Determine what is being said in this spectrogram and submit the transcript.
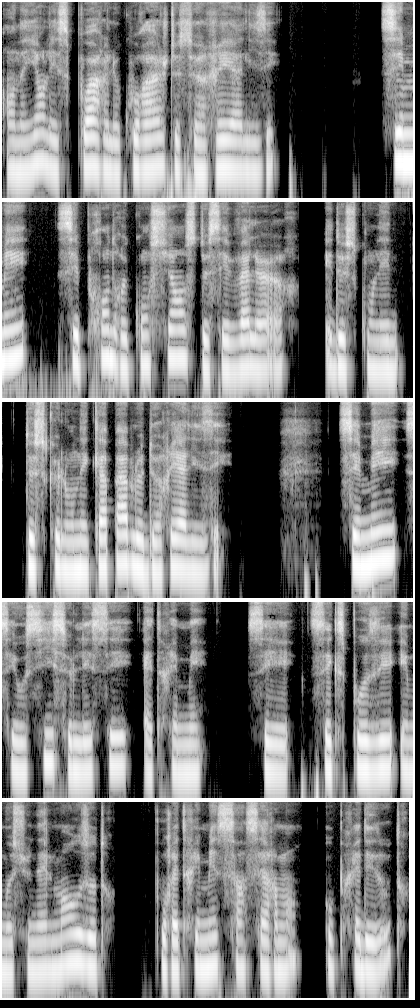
en ayant l'espoir et le courage de se réaliser. S'aimer, c'est prendre conscience de ses valeurs et de ce, que l'on est capable de réaliser. S'aimer, c'est aussi se laisser être aimé, c'est s'exposer émotionnellement aux autres pour être aimé sincèrement auprès des autres.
